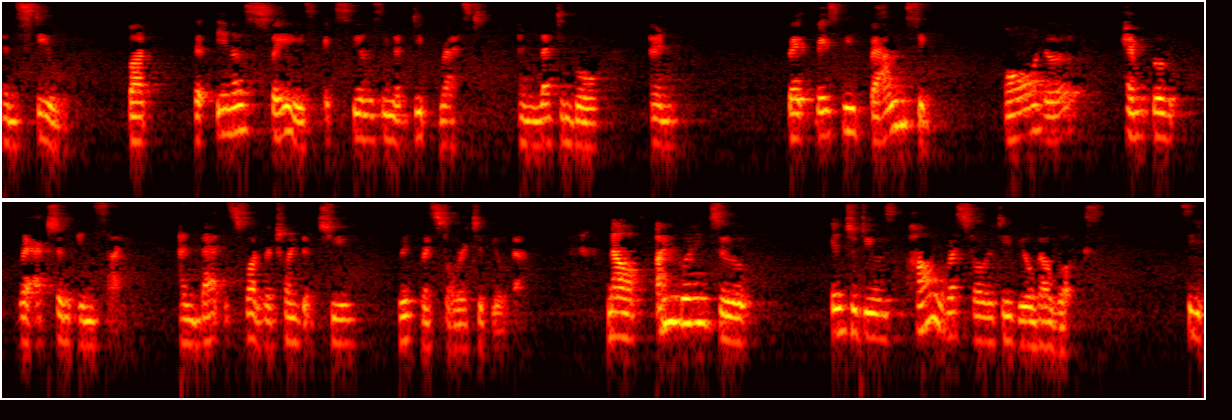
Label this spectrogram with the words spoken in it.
and still. But the inner space experiencing a deep rest and letting go and basically balancing all the chemical reaction inside. And that is what we're trying to achieve with restorative yoga. Now, I'm going to introduce how restorative yoga works. See,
